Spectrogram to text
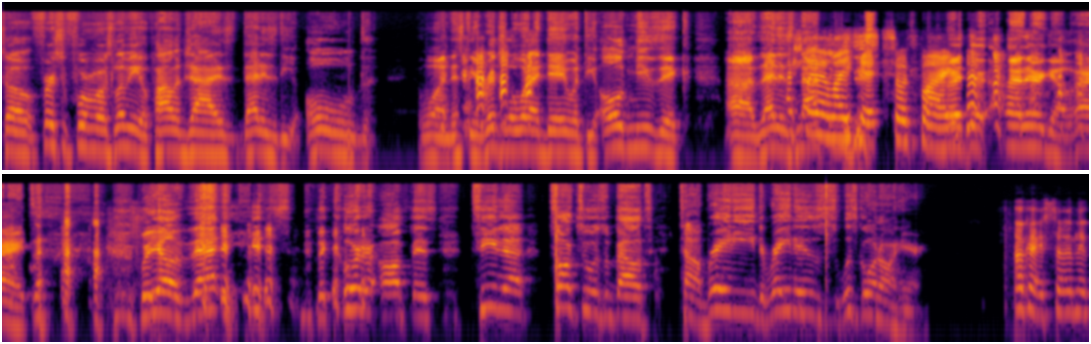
So first and foremost, let me apologize. That is the old one. That's the original one I did with the old music. Uh, that is Actually, not. I like music. it, so it's fine. Right there. All right, there we go. All right, but yo, that is the corner office. Tina, talk to us about Tom Brady, the Raiders. What's going on here? Okay, so in the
